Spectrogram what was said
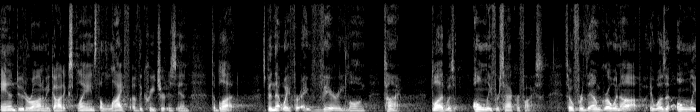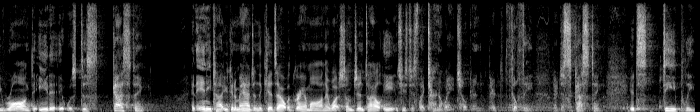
and Deuteronomy, God explains the life of the creature is in the blood. It's been that way for a very long time. Blood was only for sacrifice. So for them growing up, it wasn't only wrong to eat it, it was disgusting. And any time you can imagine the kids out with grandma and they watch some Gentile eat, and she's just like, turn away, children. They're filthy, they're disgusting. It's deeply,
